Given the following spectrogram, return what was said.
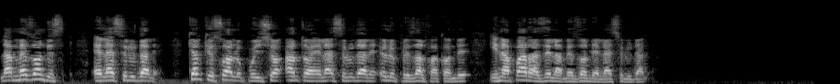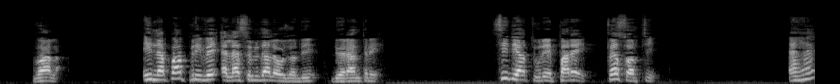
la maison de Ella Seloudale, quelle que soit l'opposition entre Ella Seloudale et le président Alpha Condé, il n'a pas rasé la maison d'Ella Seloudale. Voilà. Il n'a pas privé Ella Seloudale aujourd'hui de rentrer. Sidi Touré, pareil, fait sortir. Uh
